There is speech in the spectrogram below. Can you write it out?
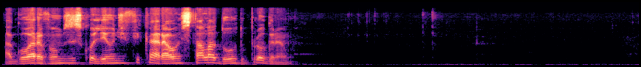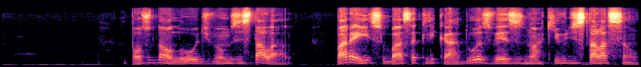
Agora vamos escolher onde ficará o instalador do programa. Após o download, vamos instalá-lo. Para isso, basta clicar duas vezes no arquivo de instalação.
